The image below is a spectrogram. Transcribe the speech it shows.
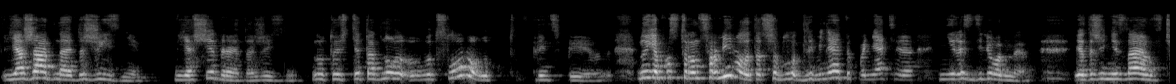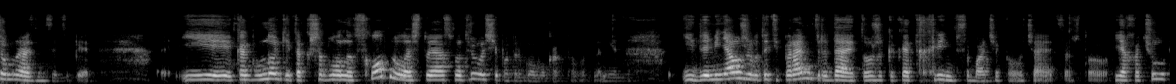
Я жадная до жизни, я щедрая до жизни. Ну, то есть это одно вот слово, вот в принципе, ну, я просто трансформировала этот шаблон. Для меня это понятие неразделенное. Я даже не знаю, в чем разница теперь. И как бы многие так шаблоны схлопнуло, что я смотрю вообще по-другому как-то вот на мир. И для меня уже вот эти параметры, да, это уже какая-то хрень собачья получается, что я хочу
